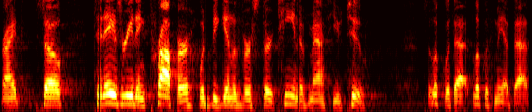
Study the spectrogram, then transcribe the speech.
right? So today's reading proper would begin with verse 13 of Matthew 2. So look with that. Look with me at that.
